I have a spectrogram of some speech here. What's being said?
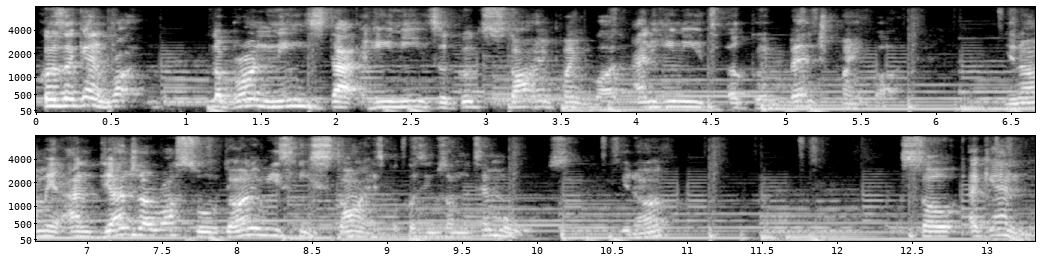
Because again, LeBron needs that. He needs a good starting point guard and he needs a good bench point guard. You know what I mean? And D'Angelo Russell, the only reason he's starting is because he was on the Timberwolves. You know. So again,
